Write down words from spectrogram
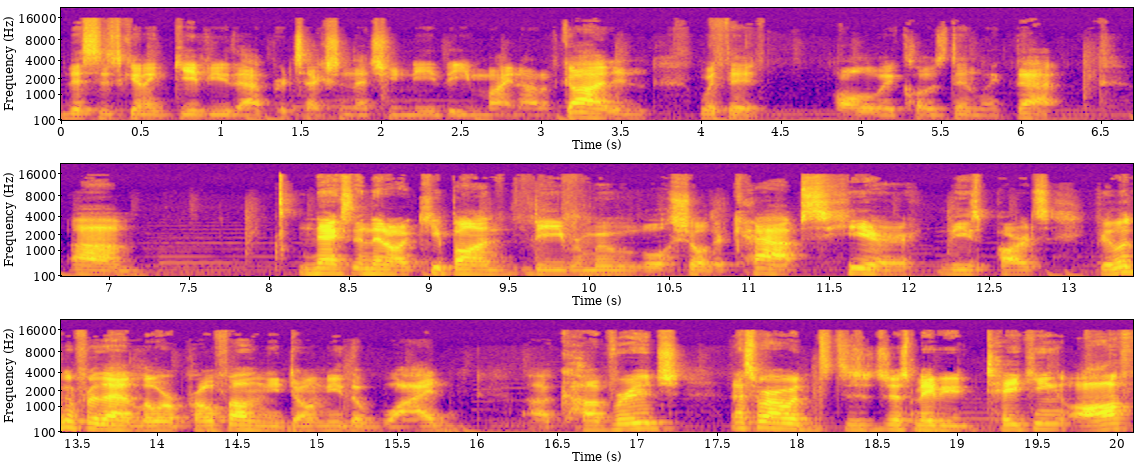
this is going to give you that protection that you need that you might not have gotten with it all the way closed in like that. Um, next, and then I'll keep on the removable shoulder caps here, these parts. If you're looking for that lower profile and you don't need the wide uh, coverage, that's where I would just maybe taking off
